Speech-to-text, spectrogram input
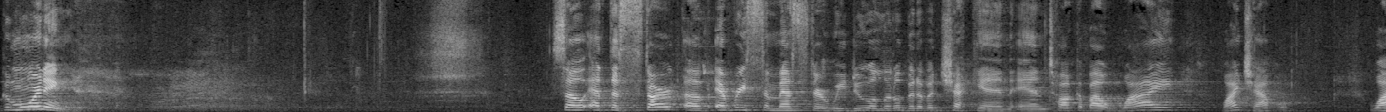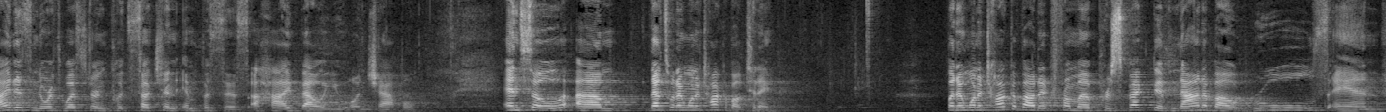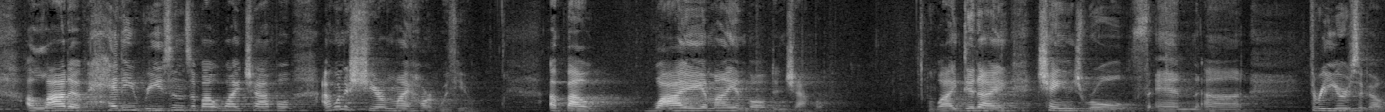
Good morning. So, at the start of every semester, we do a little bit of a check in and talk about why, why chapel? Why does Northwestern put such an emphasis, a high value on chapel? And so um, that's what I want to talk about today. But I want to talk about it from a perspective not about rules and a lot of heady reasons about why chapel. I want to share my heart with you about why am I involved in chapel? Why did I change roles and uh, three years ago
